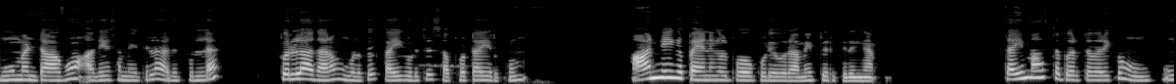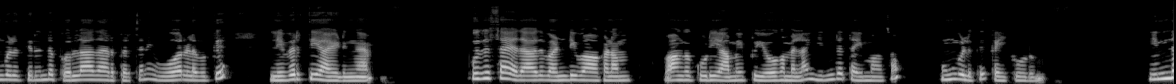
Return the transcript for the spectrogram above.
மூமெண்ட் ஆகும். அதே சமயத்தில் அதுக்குள்ள பொருளாதாரம் உங்களுக்கு கை கொடுத்து சப்போர்ட்டாக இருக்கும். ஆன்மீக பயணங்கள் போகக்கூடிய ஒரு அமைப்பு இருக்குதுங்க. தை மாதத்தை பொறுத்த வரைக்கும் உங்களுக்கு இருந்த பொருளாதார பிரச்சனை ஓரளவுக்கு நிவர்த்தி ஆயிடுங்க. புதுசாக ஏதாவது வண்டி வாகனம் வாங்கக்கூடிய அமைப்பு யோகமெல்லாம் இந்த தை மாதம் உங்களுக்கு கைகூடும். இந்த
